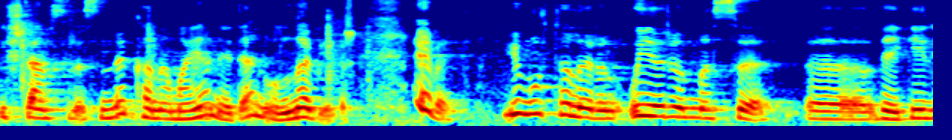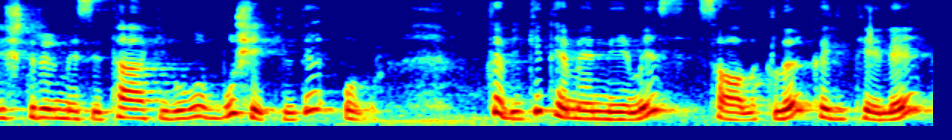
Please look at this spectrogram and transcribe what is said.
işlem sırasında kanamaya neden olunabilir. Evet, yumurtaların uyarılması ve geliştirilmesi, takibi bu, bu şekilde olur. Tabii ki temennimiz sağlıklı, kaliteli,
